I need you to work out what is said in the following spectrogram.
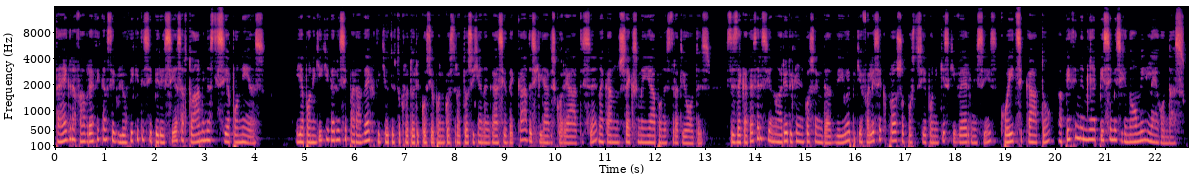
Τα έγγραφα βρέθηκαν στη βιβλιοθήκη της Υπηρεσίας Αυτοάμυνας της Ιαπωνίας. Η Ιαπωνική κυβέρνηση παραδέχτηκε ότι ο αυτοκρατορικός Ιαπωνικός στρατός είχε αναγκάσει δεκάδες χιλιάδες Κορεάτισες να κάνουν σεξ με Ιάπωνες στρατιώτες. Στις 14 Ιανουαρίου του 1992, επικεφαλής εκπρόσωπος της Ιαπωνικής κυβέρνησης, Κοίτσι Κάτο, απίθυνε μια επίσημη συγνώμη λέγοντας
